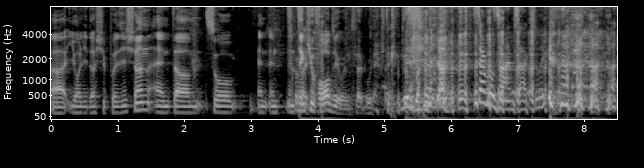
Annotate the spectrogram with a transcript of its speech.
uh, your leadership position, and um, so, and, and, and thank I you called for... you and said we have to get this done. Several times, actually.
